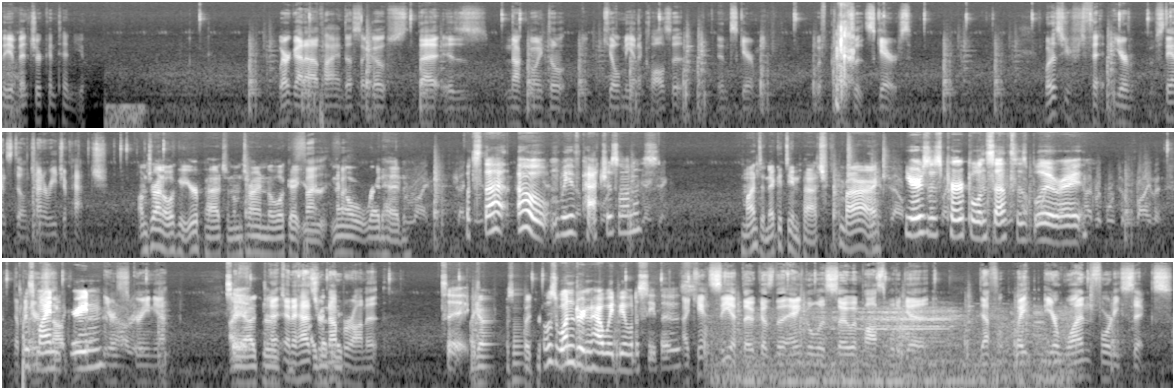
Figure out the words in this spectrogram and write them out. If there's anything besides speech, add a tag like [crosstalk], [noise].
the adventure continue. We're gonna find us a ghost that is not going to kill me in a closet and scare me with [laughs] closet scares. What is your fit? Your stand still. I'm trying to read your patch. I'm trying to look at your patch, and I'm trying to look at your Fine, now redhead. What's that? Oh, we have patches on us. Mine's a nicotine patch. Bye. Yours is purple and Seth's is blue, right? Yeah, Is mine not- green? Yours is green, yeah. I, Sick. uh, A- just- And it has I your guess I- number on it. Sick. I guess I I was wondering how we'd be able to see those. I can't see it though because the angle is so impossible to get. Definitely. Wait, you're 146.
